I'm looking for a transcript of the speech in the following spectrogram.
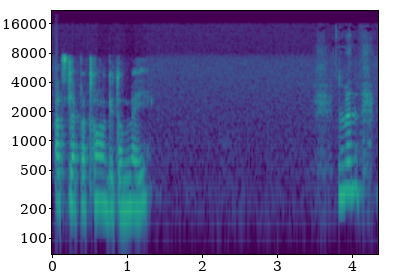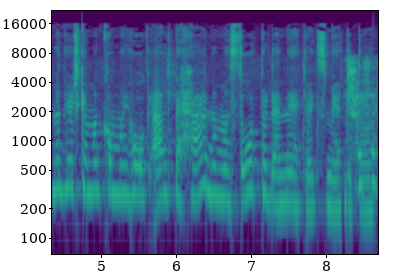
att släppa taget om mig. Men, men hur ska man komma ihåg allt det här när man står på det där nätverksmötet?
